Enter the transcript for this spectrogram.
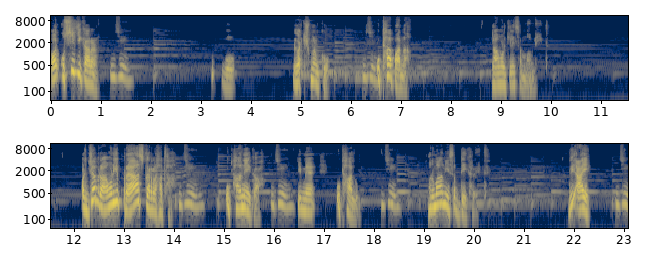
और उसी के कारण जी। वो लक्ष्मण को जी। उठा पाना रावण के लिए संभव नहीं था। और जब रावण ये प्रयास कर रहा था जी। उठाने का जी। कि मैं उठा लूँ हनुमान ये सब देख रहे थे। वे आए। जी।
